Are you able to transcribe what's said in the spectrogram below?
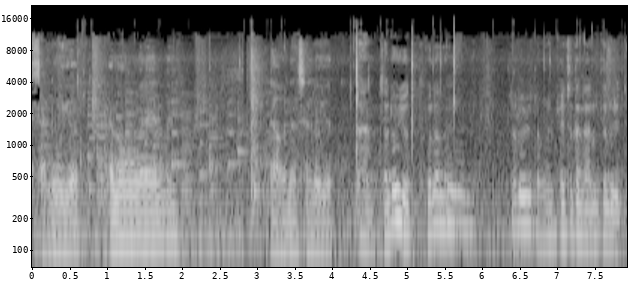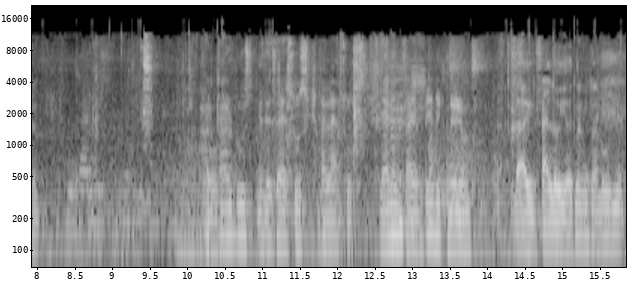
Saluyot. Anong ano yan, boy? Dahon ng saluyot. Ah, saluyot. Wala na. Saluyot lang. Kahit sa Tagalog, saluyot yan. Alcardus medecesus palasus. Yan ang scientific name Dahil saluyot. ng saluyot.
